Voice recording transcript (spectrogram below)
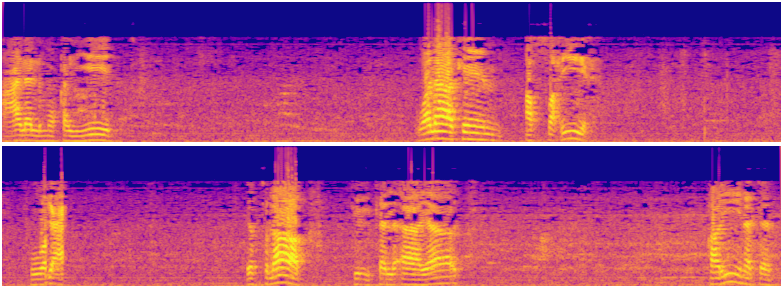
على المقيد. ولكن الصحيح هو إطلاق تلك الآيات قرينة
